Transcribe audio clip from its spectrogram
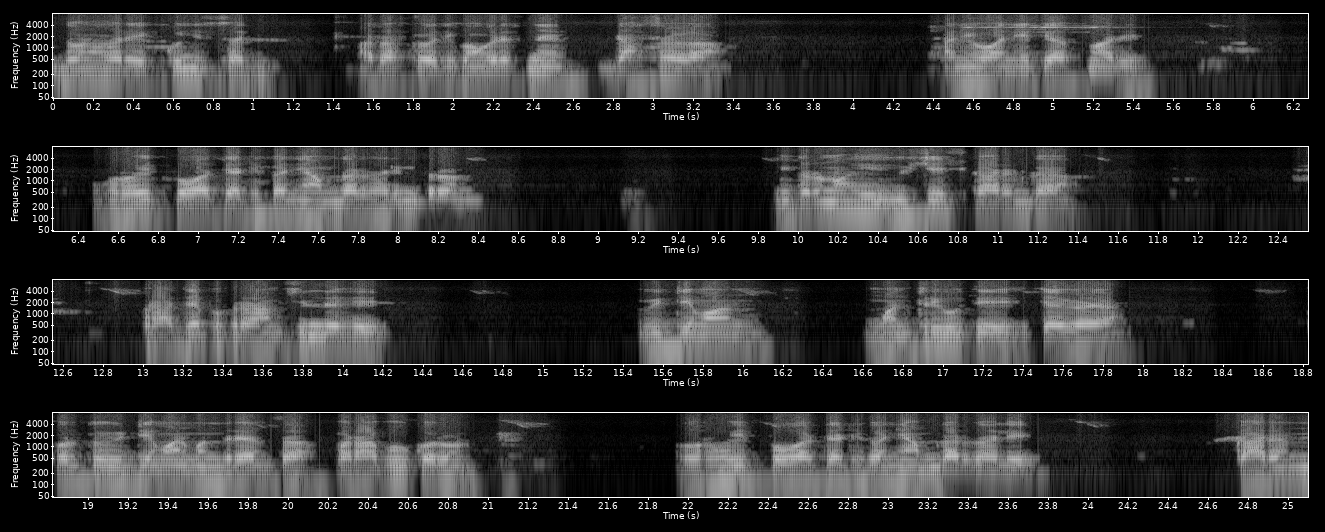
दोन हजार एकोणीस साली राष्ट्रवादी काँग्रेसने ढासळला आणि युवा नेते असणारे रोहित पवार त्या ठिकाणी आमदार झाले मित्रांनो. मित्रांनो हे विशेष कारण का? प्राध्यापक राम शिंदे हे विद्यमान मंत्री होते त्यावेळा. परंतु विद्यमान मंत्र्यांचा पराभव करून रोहित पवार त्या ठिकाणी आमदार झाले. कारण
